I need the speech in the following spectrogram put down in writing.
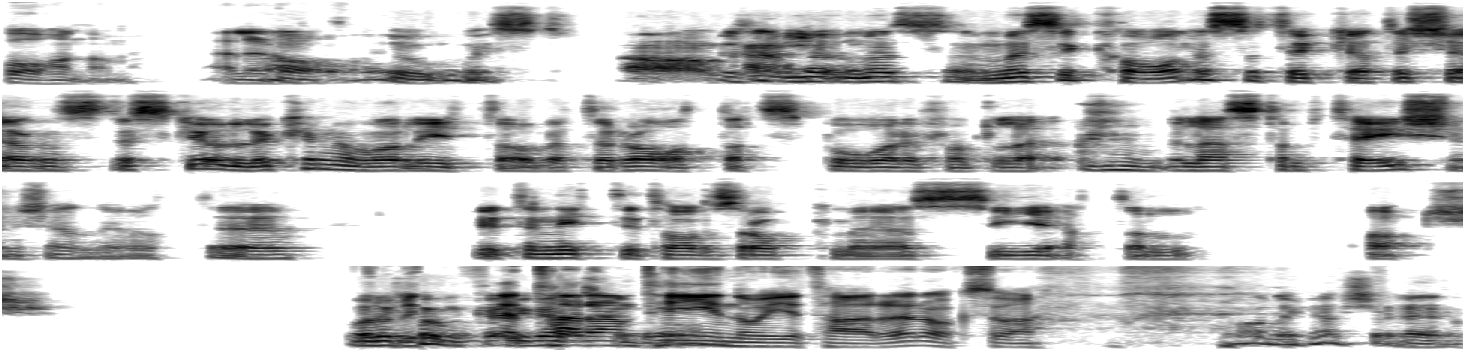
på honom. Eller. Ja, jo visst. Ja, mus- Musikaliskt så tycker jag att det känns, det skulle kunna vara lite av ett ratat spår från The Last Temptation känner jag. Att det är lite 90-talsrock med Seattle touch. Och det funkar Lite. Tarantino-gitarrer också. Ja, det kanske är.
